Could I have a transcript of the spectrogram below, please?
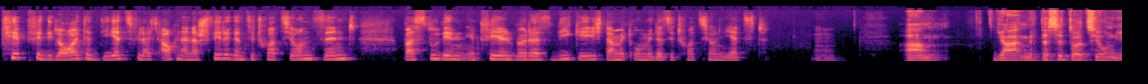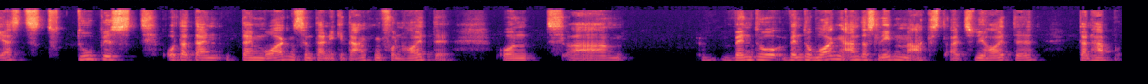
Tipp für die Leute, die jetzt vielleicht auch in einer schwierigen Situation sind, was du denen empfehlen würdest, wie gehe ich damit um mit der Situation jetzt? Mhm. Ähm, ja, mit der Situation jetzt, du bist oder dein, dein Morgen sind deine Gedanken von heute. Und ähm, wenn, du, wenn du morgen anders leben magst als wie heute, dann hab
